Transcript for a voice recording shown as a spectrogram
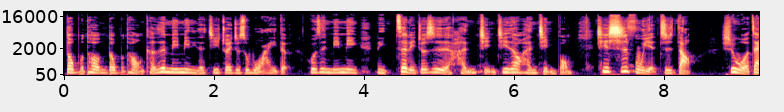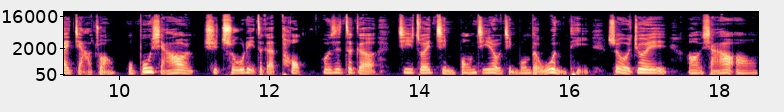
都不痛都不痛？可是明明你的脊椎就是歪的。”或是明明你这里就是很紧，肌肉很紧绷，其实师傅也知道是我在假装，我不想要去处理这个痛，或是这个脊椎紧绷、肌肉紧绷的问题，所以我就会哦想要哦，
